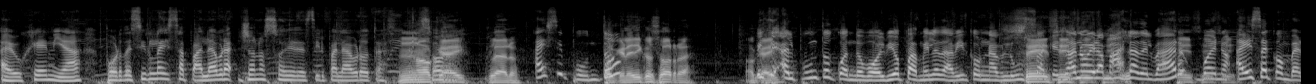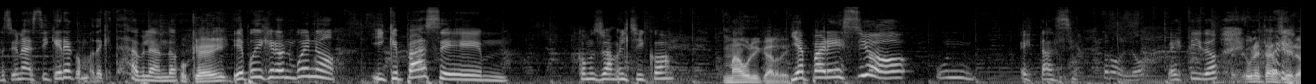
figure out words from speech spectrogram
a Eugenia por decirle esa palabra. Yo no soy de decir palabrotas. Mm, ok, Zorra. claro. A ese punto. Porque le dijo zorra. Ok. ¿Viste? Al punto cuando volvió Pamela David con una blusa Sí, que sí, ya no sí, era sí. más la del bar. Sí, sí, bueno, sí. a esa conversión así que era como, ¿de qué estás hablando? Ok. Y después dijeron, bueno, ¿y qué pase? ¿Cómo se llama el chico? Mauri Cardi. Y apareció un estancia trolo vestido. Un estanciero.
